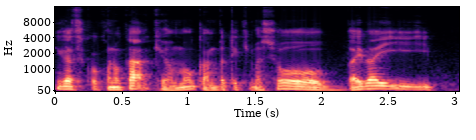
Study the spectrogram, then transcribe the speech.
2月9日、今日も頑張っていきましょう。バイバイ。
